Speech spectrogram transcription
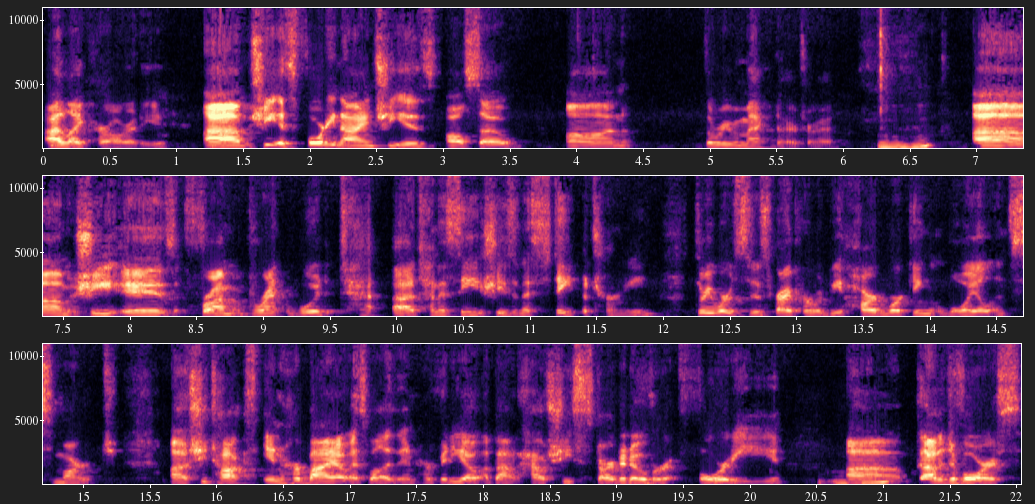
I like her already. Um, she is 49. She is also on the Reba McEntire tribe. hmm Um, she is from Brentwood, te- uh, Tennessee. She's an estate attorney. Three words to describe her would be hardworking, loyal, and smart. Uh, she talks in her bio as well as in her video about how she started over at 40, Mm-hmm. uh, got a divorce,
